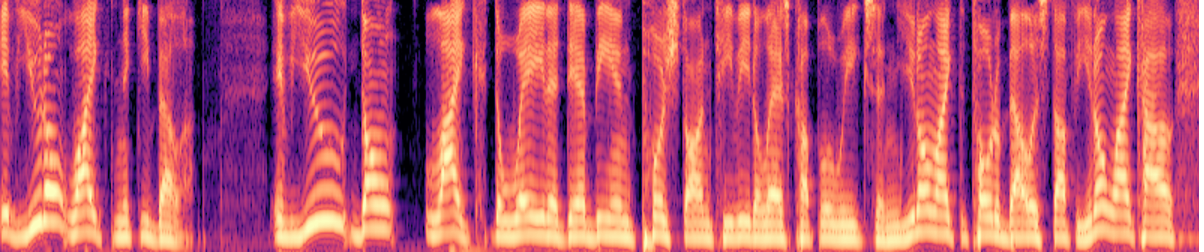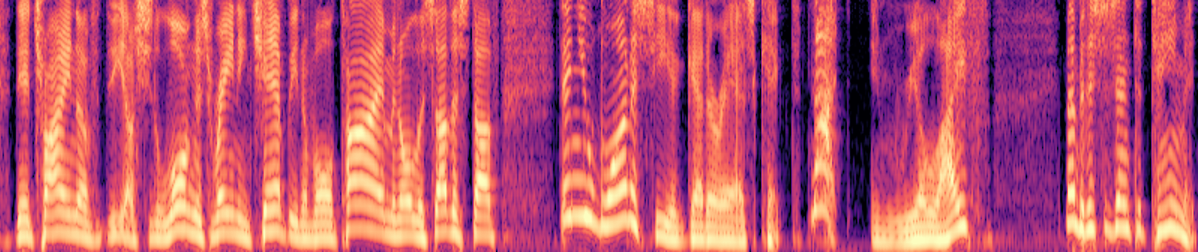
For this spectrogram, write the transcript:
If you don't like Nikki Bella, if you don't like the way that they're being pushed on TV the last couple of weeks, and you don't like the Tota Bella stuff, and you don't like how they're trying to, you know, she's the longest reigning champion of all time and all this other stuff, then you want to see her get her ass kicked. Not in real life. Remember, this is entertainment.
